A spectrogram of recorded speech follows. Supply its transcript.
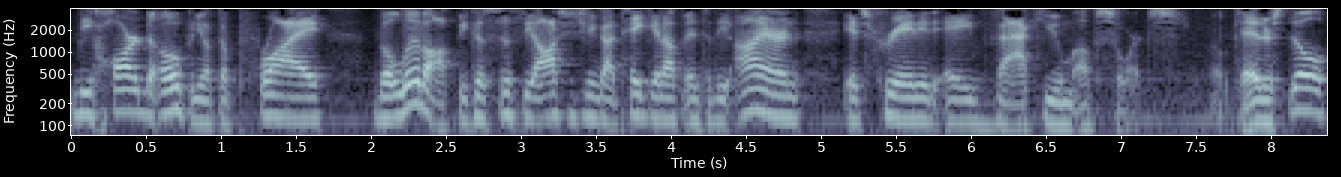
be hard to open. You have to pry the lid off because since the oxygen got taken up into the iron, it's created a vacuum of sorts. Okay, there's still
